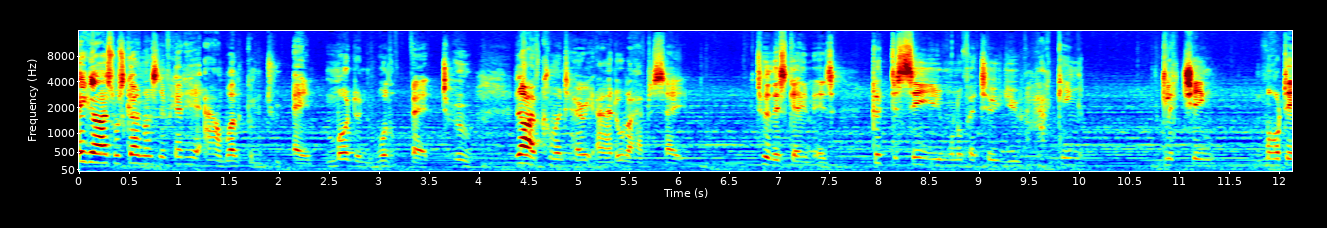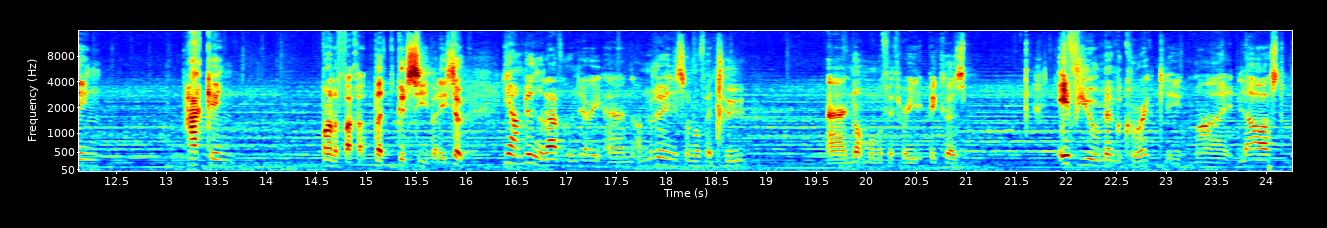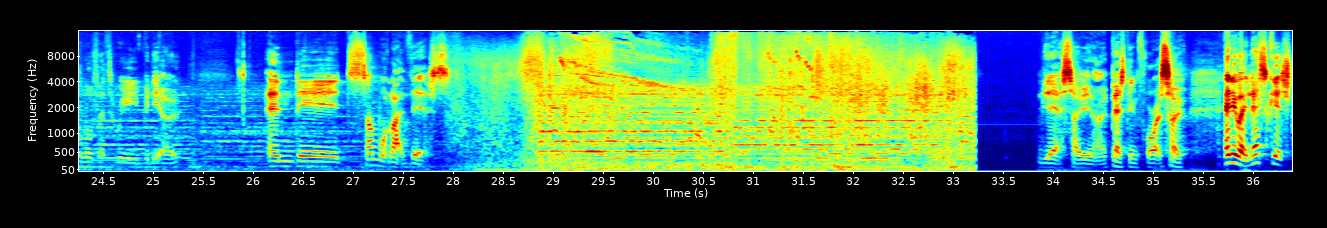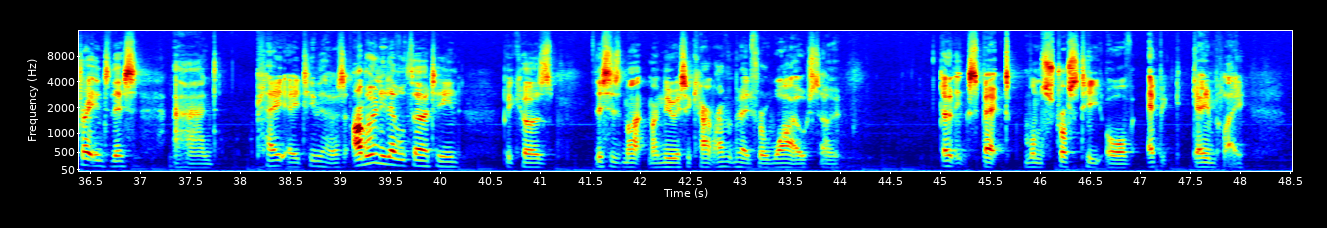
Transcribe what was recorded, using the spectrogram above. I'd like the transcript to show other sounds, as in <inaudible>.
Hey guys, what's going on? Snifcat here, and welcome to a Modern Warfare 2 live commentary. And all I have to say to this game is, good to see you, Modern Warfare 2. You hacking, glitching, modding, hacking, motherfucker. But good to see you, buddy. So yeah, I'm doing a live commentary, and I'm not doing this on Modern Warfare 2 and not Modern Warfare 3 because if you remember correctly, my last Modern Warfare 3 video ended somewhat like this. So you know, best thing for it. So, anyway, let's get straight into this and play a team. I'm only level 13 because this is my, my newest account. I haven't played for a while, so don't expect monstrosity of epic gameplay.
